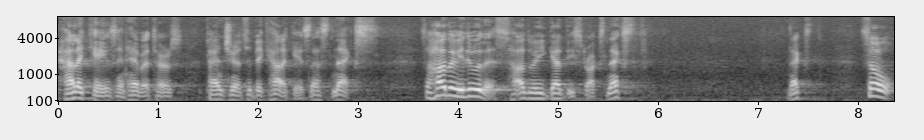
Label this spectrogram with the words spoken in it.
helicase inhibitors, pangenotypic helicase. That's next. So how do we do this? How do we get these drugs? Next. Next. So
